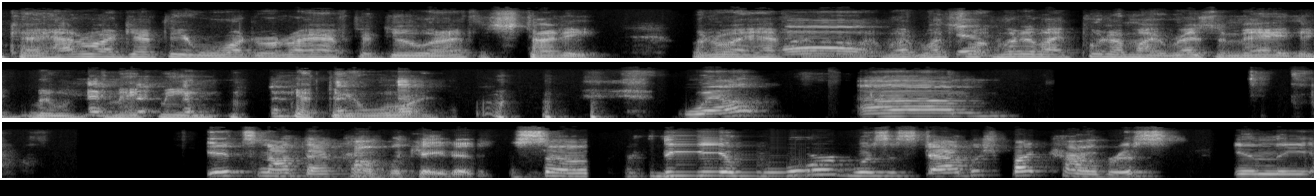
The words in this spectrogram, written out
Okay, how do I get the award? What do I have to do? What do I have to study? What do I have to? Uh, what, what's yeah. what, what do I put on my resume that will make me get the award? well, um, it's not that complicated. So the award was established by Congress in the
